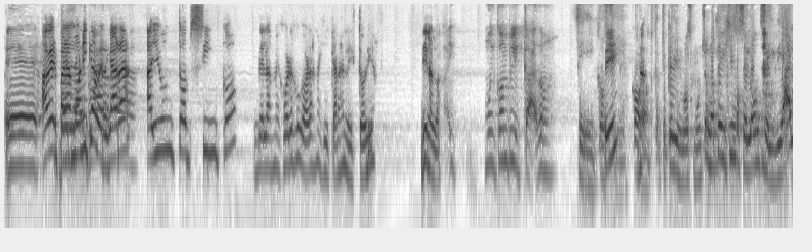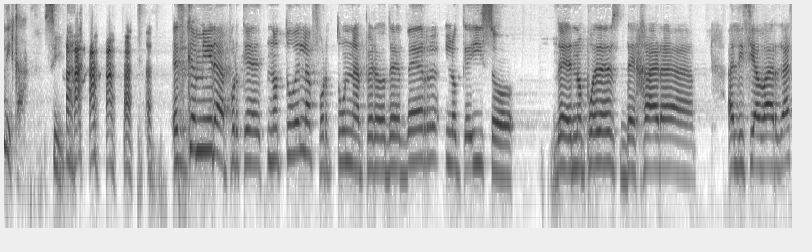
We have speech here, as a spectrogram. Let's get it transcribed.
Eh, a ver, para Mónica Vergara, ¿hay un top 5 de las mejores jugadoras mexicanas en la historia? Dínoslo. muy complicado. Sí, ¿Sí? te pedimos mucho. No te dijimos el once ideal, hija. Sí. es que mira, porque no tuve la fortuna, pero de ver lo que hizo, de no puedes dejar a Alicia Vargas,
